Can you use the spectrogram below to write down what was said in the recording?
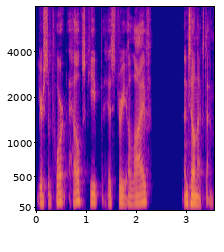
Your support helps keep history alive. Until next time.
